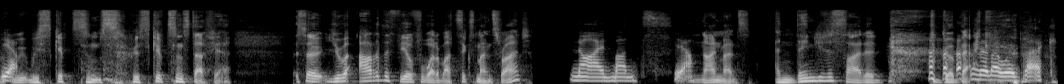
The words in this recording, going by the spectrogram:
Yeah. we, we skipped some we skipped some stuff here. So you were out of the field for what about six months, right? Nine months. Yeah. Nine months, and then you decided to go back. and then I went back.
